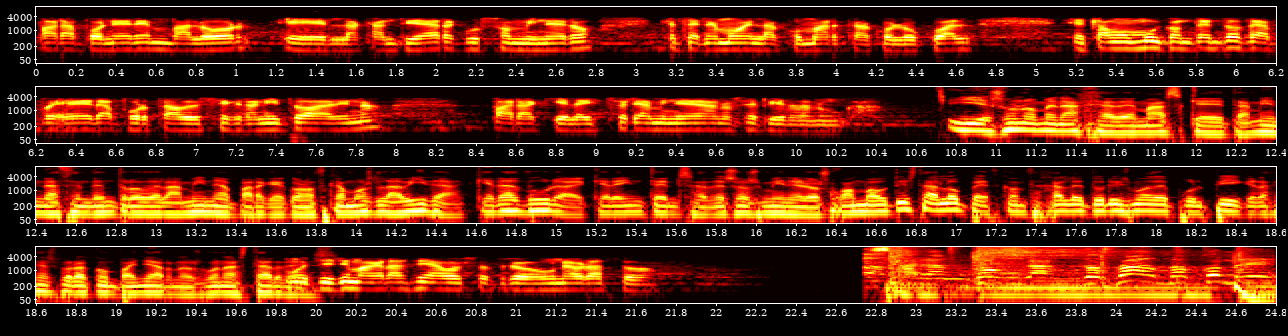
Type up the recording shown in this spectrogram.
para poner en valor eh, la cantidad de recursos mineros que tenemos en la comarca, con lo cual estamos muy contentos de haber aportado ese granito de arena para que la historia minera no se pierda nunca. Y es un homenaje además que también hacen dentro de la mina para que conozcamos la vida, que era dura, que era intensa de esos mineros. Juan Bautista López, concejal de turismo de Pulpí, gracias por acompañarnos. Buenas tardes. Muchísimas gracias a vosotros. Un abrazo. Sarandonga, nos vamos a comer.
